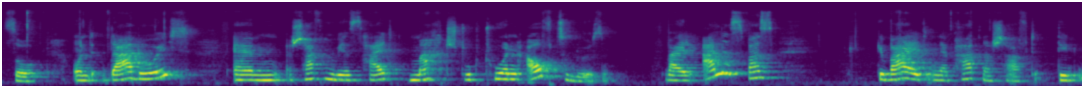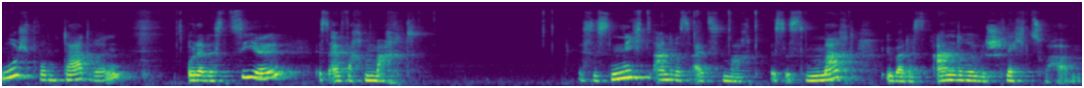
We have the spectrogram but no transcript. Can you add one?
So. Und dadurch ähm, schaffen wir es halt, Machtstrukturen aufzulösen. Weil alles, was Gewalt in der Partnerschaft, den Ursprung darin oder das Ziel ist einfach Macht. Es ist nichts anderes als Macht. Es ist Macht, über das andere Geschlecht zu haben.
